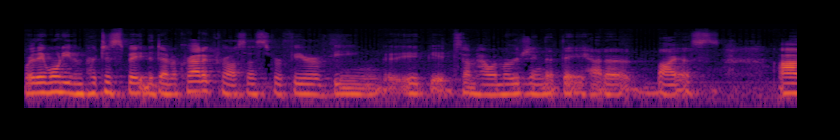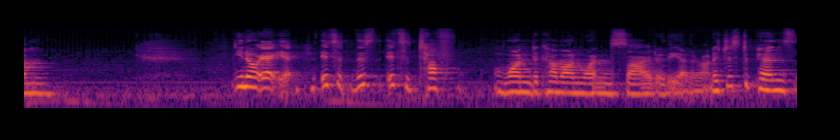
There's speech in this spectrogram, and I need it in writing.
where they won't even participate in the democratic process for fear of being it, it somehow emerging that they had a bias. Um, you know, it's a, this it's a tough one to come on one side or the other on. It just depends.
